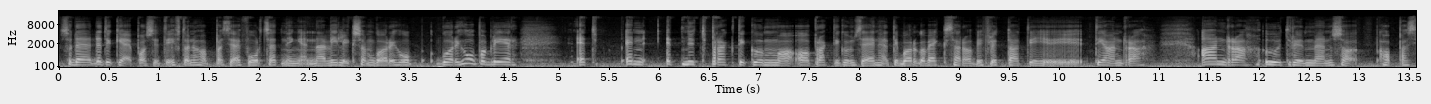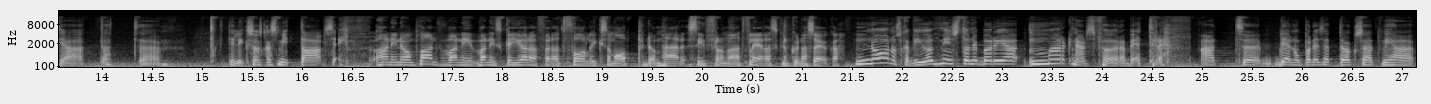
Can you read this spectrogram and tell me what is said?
så det, det, tycker jag är positivt och nu hoppas jag i fortsättningen när vi liksom går ihop, går ihop och blir ett, en, ett nytt praktikum och, och praktikumsenhet i Borgå växer och vi flyttar till, till andra, andra utrymmen så hoppas jag att, att äh, det liksom ska smitta av sig. Har ni någon plan för vad ni, vad ni ska göra för att få liksom upp de här siffrorna, att flera skulle kunna söka? Nå, nu ska vi ju åtminstone börja marknadsföra bättre. Att, eh, det är nog på det sättet också att vi har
